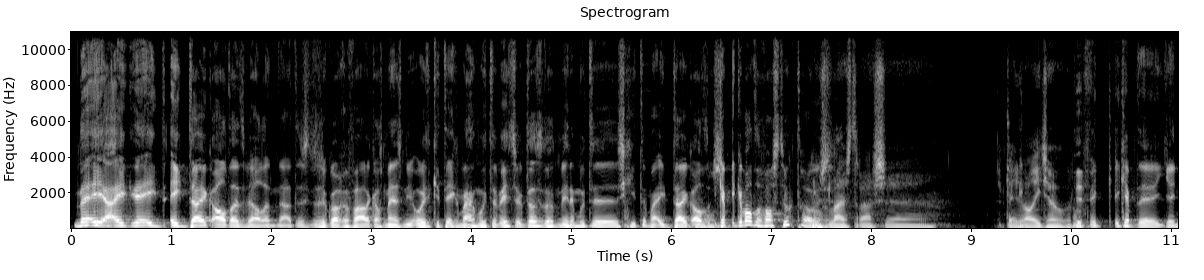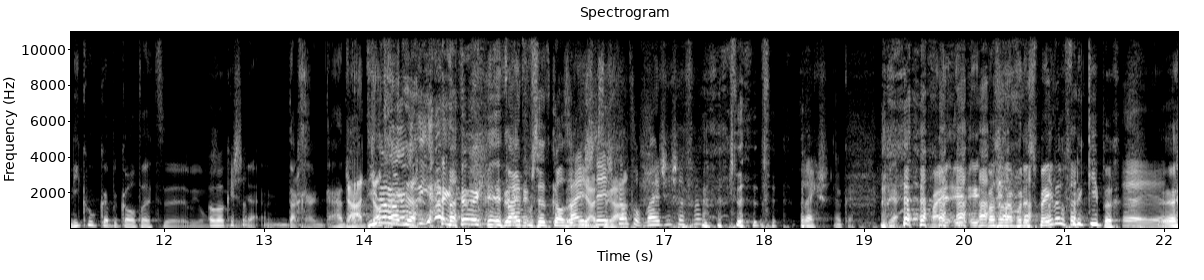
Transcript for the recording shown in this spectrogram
Nee, ja, ik, ik, ik duik altijd wel inderdaad. Dus het is ook wel gevaarlijk als mensen nu ooit een keer tegen mij moeten. Weet je ook dat ze door het midden moeten schieten. Maar ik duik altijd. Ik heb, ik heb altijd een vaste hoek trouwens. onze luisteraars eh spelen wel iets hoger. hoor. Ik, ik heb de Janiekhoek heb ik altijd eh, bij ons. Oh, welke is dat? Ja, daar ga ik- daar- Ja, die dat gaat- ik- ja, 5% kans dat Wijs deze juist kant op, wijs eens even. Rechts, oké. Maar eh, was het nou voor de speler of voor de keeper? Ja, ja.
